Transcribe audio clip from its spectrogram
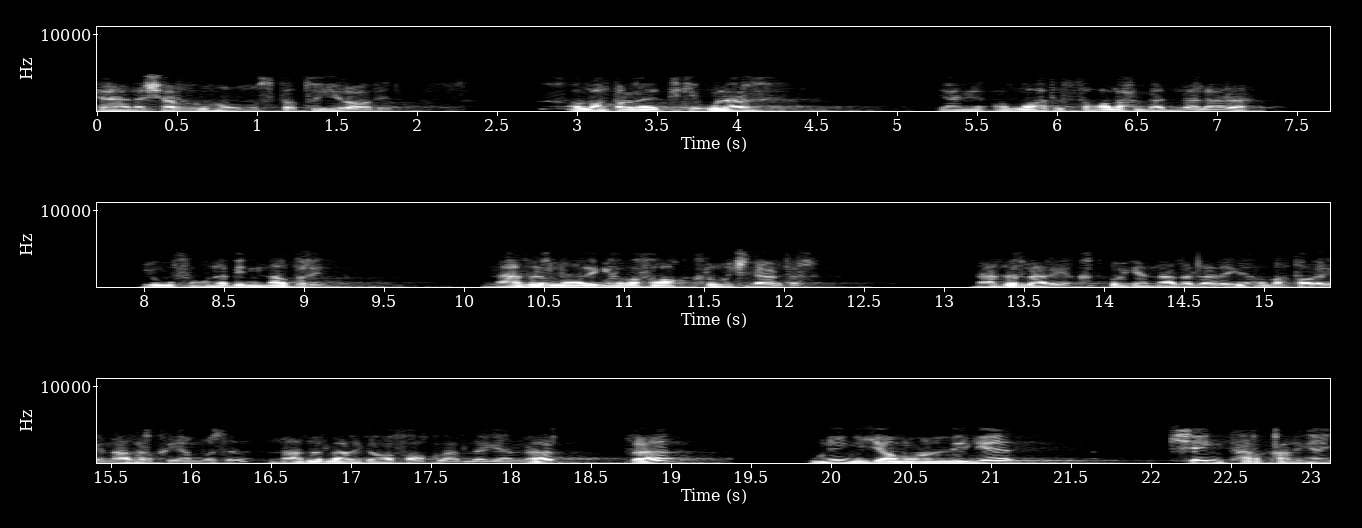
kana sharruhu mustatira dedi. Alloh taolo aytdiki ular ya'ni allohni solih bandalari yufuna bin nazri nazrlariga vafo qiluvchilardir. Nazrlariga qilib qo'ygan nazrlariga alloh taologa nazr qilgan bo'lsa nazrlariga vafo qiladi deganlar va uning yomonligi keng tarqalgan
